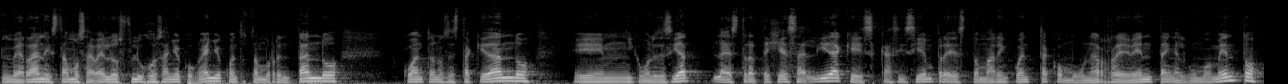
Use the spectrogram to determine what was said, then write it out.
¿Verdad? Necesitamos saber los flujos año con año, cuánto estamos rentando, cuánto nos está quedando. Em, y como les decía, la estrategia de salida, que es casi siempre es tomar en cuenta como una reventa en algún momento.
